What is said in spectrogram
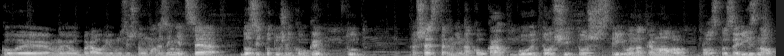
коли ми обирали її в музичному магазині, це досить потужні колки. Тут шестерні на колках були товщі, тож стрій вона тримала просто залізно.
